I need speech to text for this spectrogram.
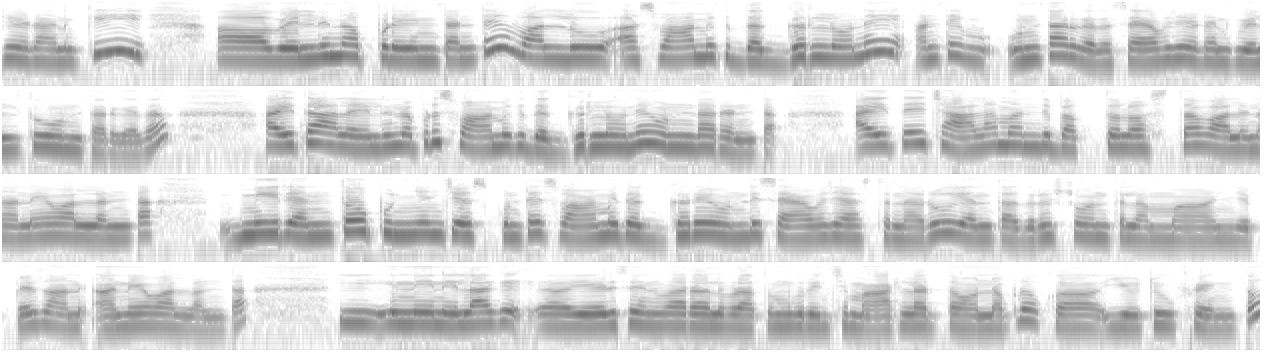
చేయడానికి వెళ్ళినప్పుడు ఏంటంటే వాళ్ళు ఆ స్వామికి దగ్గరలోనే అంటే ఉంటారు కదా సేవ చేయడానికి వెళ్తూ ఉంటారు కదా అయితే అలా వెళ్ళినప్పుడు స్వామికి దగ్గరలోనే ఉండారంట. అయితే చాలామంది భక్తులు వస్తా వాళ్ళని అనేవాళ్ళంట మీరెంతో పుణ్యం చేసుకుంటే స్వామి దగ్గరే ఉండి సేవ చేస్తున్నారు ఎంత అదృష్టవంతులమ్మా అని చెప్పేసి అనే అనేవాళ్ళంట. ఈ నేను ఇలాగే ఏడు శనివారాల వ్రతం గురించి మాట్లాడుతూ ఉన్నప్పుడు ఒక యూట్యూబ్ ఫ్రెండ్తో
